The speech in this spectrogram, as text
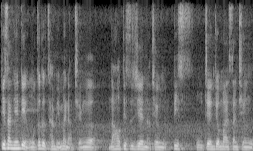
第三间店我这个产品卖两千二，然后第四间两千五，第五间就卖三千五。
